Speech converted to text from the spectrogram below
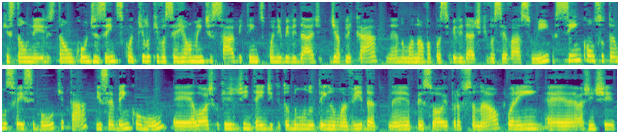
que estão nele estão condizentes presentes com aquilo que você realmente sabe, tem disponibilidade de aplicar, né, numa nova possibilidade que você vai assumir. Sim, consultamos Facebook, tá? Isso é bem comum. É lógico que a gente entende que todo mundo tem uma vida, né, pessoal e profissional, porém, é, a gente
